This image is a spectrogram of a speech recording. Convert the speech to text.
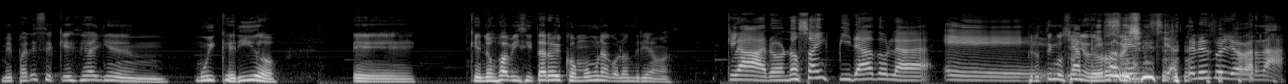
Me parece que es de alguien muy querido eh, que nos va a visitar hoy como una golondrina más. Claro, nos ha inspirado la. eh, Pero tengo la sueño de verdad. Tenés sueño de verdad.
